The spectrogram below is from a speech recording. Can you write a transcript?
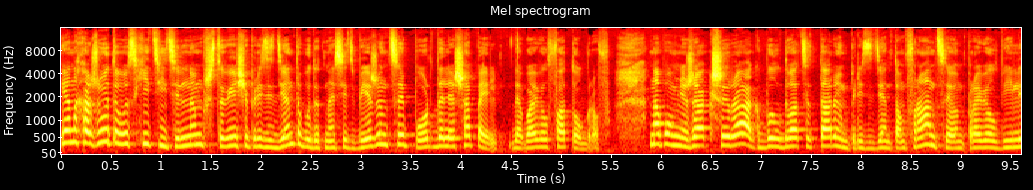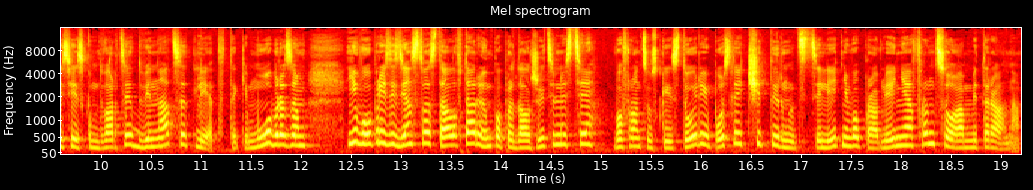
«Я нахожу это восхитительным, что вещи президента будут носить беженцы порт де шапель добавил фотограф. Напомню, Жак Ширак был 22-м президентом Франции. Он провел в Елисейском дворце 12 лет. Таким образом, его президентство стало вторым по продолжительности во французской истории после 14-летнего правления Франсуа Миттерана.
